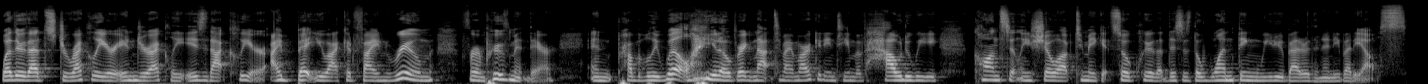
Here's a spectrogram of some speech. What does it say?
Whether that's directly or indirectly, is that clear? I bet you I could find room for improvement there and probably will, you know, bring that to my marketing team of how do we constantly show up to make it so clear that this is the one thing we do better than anybody else.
